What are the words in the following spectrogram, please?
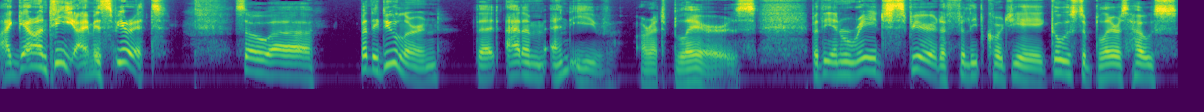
I guarantee I'm a spirit. So, uh, but they do learn that Adam and Eve are at Blair's. But the enraged spirit of Philippe Cordier goes to Blair's house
